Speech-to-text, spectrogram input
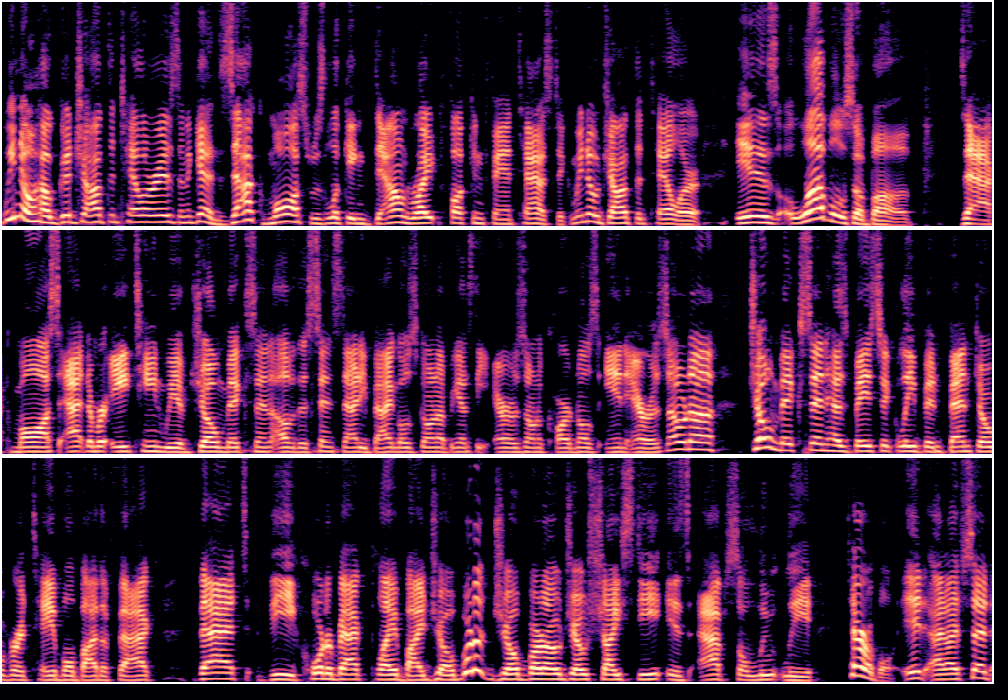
we know how good Jonathan Taylor is. And again, Zach Moss was looking downright fucking fantastic. We know Jonathan Taylor is levels above Zach Moss. At number 18, we have Joe Mixon of the Cincinnati Bengals going up against the Arizona Cardinals in Arizona. Joe Mixon has basically been bent over a table by the fact that the quarterback play by Joe Burrow, Joe Burrow, Joe Shiesty is absolutely terrible. It, and I've said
